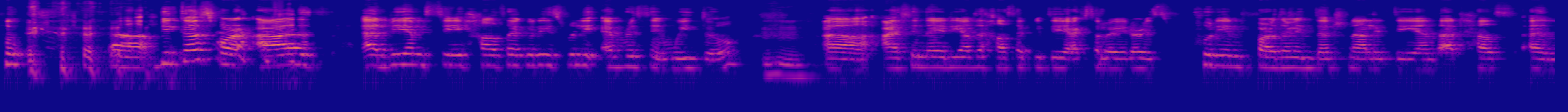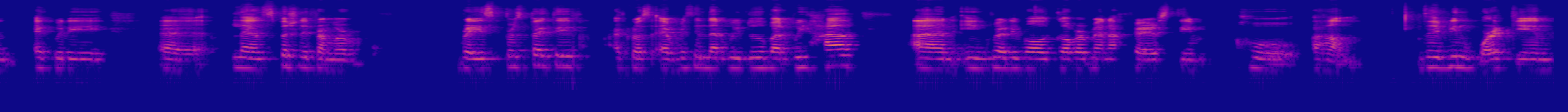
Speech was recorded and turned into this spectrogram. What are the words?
uh, because for us, at BMC, health equity is really everything we do. Mm-hmm. Uh, I think the idea of the health equity accelerator is putting further intentionality and that health and equity uh, lens, especially from a race perspective, across everything that we do. But we have an incredible government affairs team who um, they've been working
